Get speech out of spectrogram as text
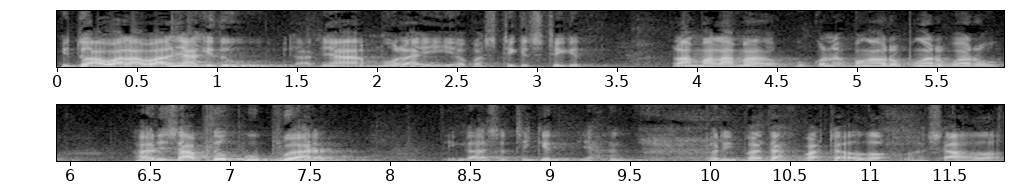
itu awal-awalnya gitu artinya mulai apa sedikit-sedikit lama-lama kena pengaruh-pengaruh pengaruh hari sabtu bubar tinggal sedikit yang beribadah kepada Allah masya Allah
